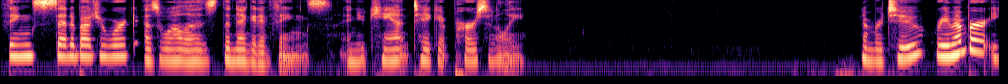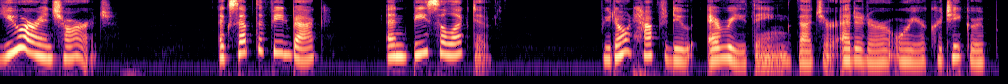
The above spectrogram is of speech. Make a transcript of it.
things said about your work as well as the negative things, and you can't take it personally. Number two, remember you are in charge. Accept the feedback and be selective. You don't have to do everything that your editor or your critique group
